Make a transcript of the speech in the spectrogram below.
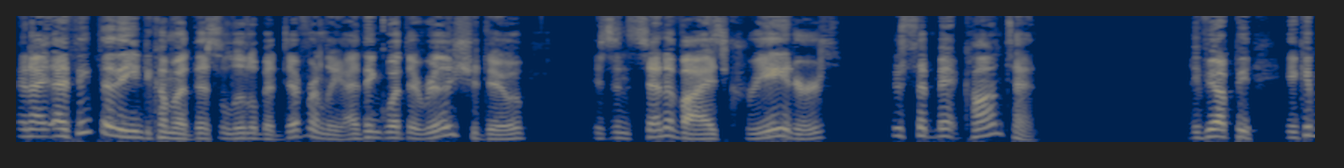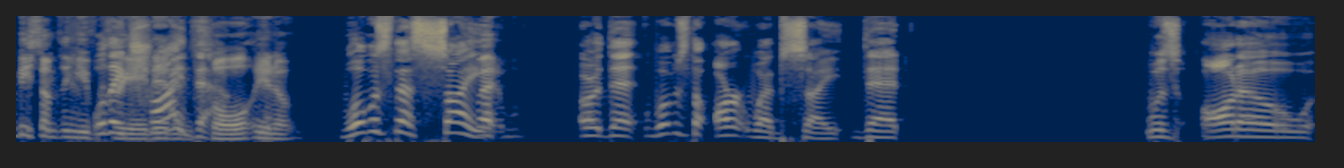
And I, I think that they need to come at this a little bit differently. I think what they really should do is incentivize creators to submit content. If you have, it could be something you've Well, they created tried and that. sold, you know. What was that site? But or that what was the art website that was auto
